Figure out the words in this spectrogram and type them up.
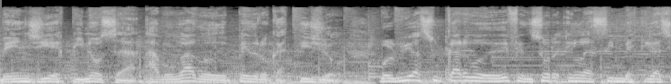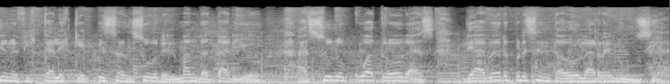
Benji Espinosa, abogado de Pedro Castillo, volvió a su cargo de defensor en las investigaciones fiscales que pesan sobre el mandatario a solo cuatro horas de haber presentado la renuncia.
